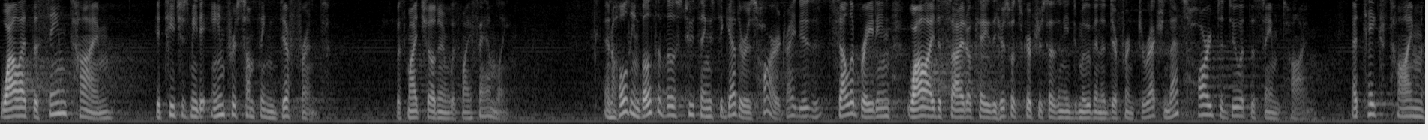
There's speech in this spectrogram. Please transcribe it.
While at the same time, it teaches me to aim for something different with my children, with my family. And holding both of those two things together is hard, right? It's celebrating while I decide, okay, here's what Scripture says I need to move in a different direction. That's hard to do at the same time. It takes time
